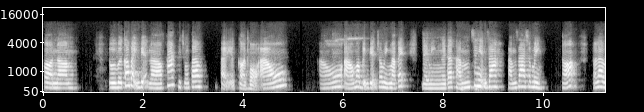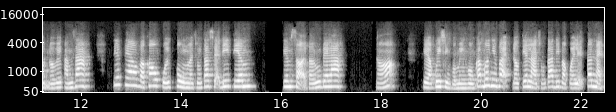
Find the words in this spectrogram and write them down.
Còn uh, đối với các bệnh viện uh, khác thì chúng ta phải cởi bỏ áo áo áo mà bệnh viện cho mình mặc ấy để mình người ta khám xét nghiệm da khám da cho mình. Đó đó là đối với khám da tiếp theo và khâu cuối cùng là chúng ta sẽ đi tiêm tiêm sởi và rubella. Đó thì là quy trình của mình gồm các bước như vậy. Đầu tiên là chúng ta đi vào quầy lễ tân này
